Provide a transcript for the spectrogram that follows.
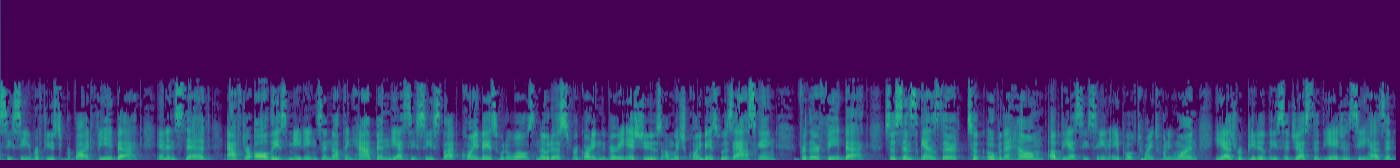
SEC refused to provide feedback. And instead, after all these meetings and nothing happened, the SEC slapped Coinbase with a Wells notice regarding the very issues on which Coinbase was asking for their feedback. So since Gensler took over the helm of the SEC in April of 2021, he has repeatedly suggested the agency has an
